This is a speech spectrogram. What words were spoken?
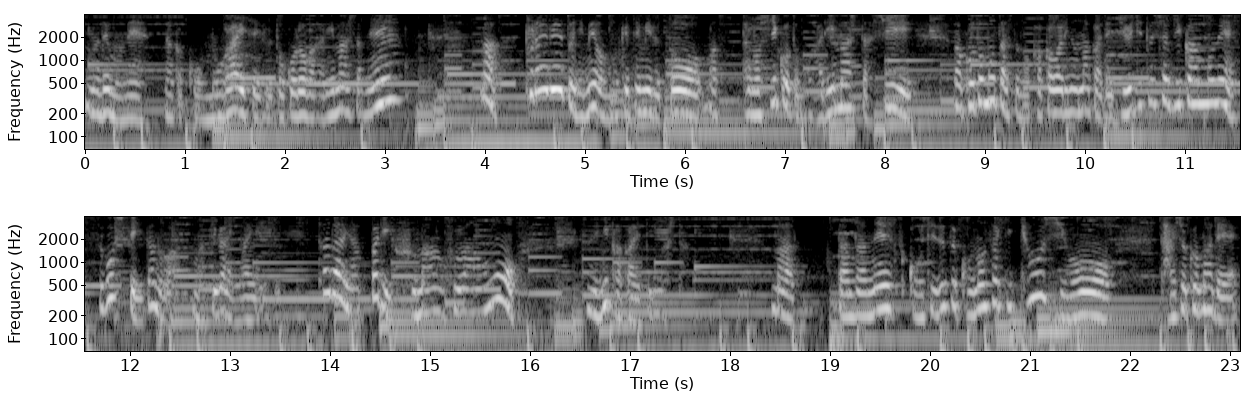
まあ、でもねなんかこうもがいてるところがありましたね。まあプライベートに目を向けてみると、まあ、楽しいこともありましたし、まあ、子どもたちとの関わりの中で充実した時間もね過ごしていたのは間違いないです。ただやっぱり不満不安を常に抱えていました。まあだんだんね少しずつこの先教師を退職まで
